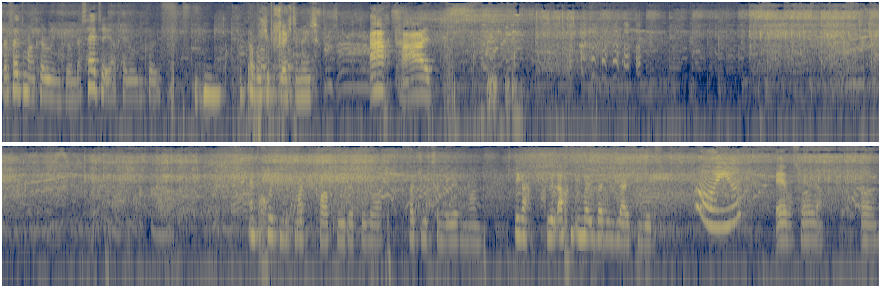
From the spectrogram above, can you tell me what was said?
Das hätte man carryen können. Das hätte er carryen können. Aber ich habe schlechte Mate. Ach, Karl. Einfach heute mit Mathe verabredet, Digga. Hat sich zum Ehrenmann. Digga, wir lachen immer über den gleichen Witz. Ja. Äh, was war ja? Ähm.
